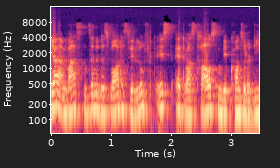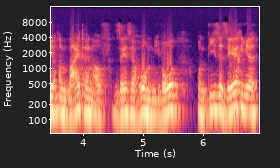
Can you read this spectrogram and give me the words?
Ja, im wahrsten Sinne des Wortes, die Luft ist etwas draußen. Wir konsolidieren weiterhin auf sehr, sehr hohem Niveau. Und diese Serie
